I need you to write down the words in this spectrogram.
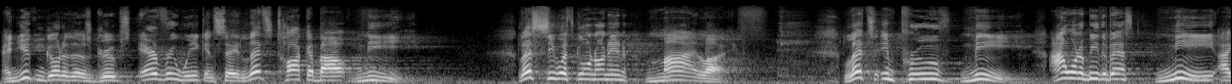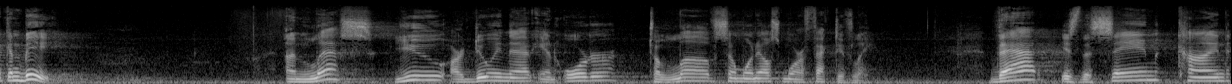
And you can go to those groups every week and say, let's talk about me. Let's see what's going on in my life. Let's improve me. I want to be the best me I can be. Unless you are doing that in order to love someone else more effectively. That is the same kind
